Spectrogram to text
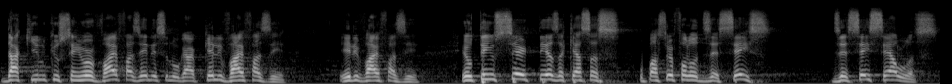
daquilo que o Senhor vai fazer nesse lugar, porque Ele vai fazer. Ele vai fazer. Eu tenho certeza que essas, o pastor falou 16, 16 células,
